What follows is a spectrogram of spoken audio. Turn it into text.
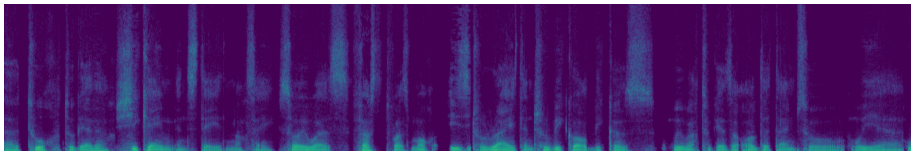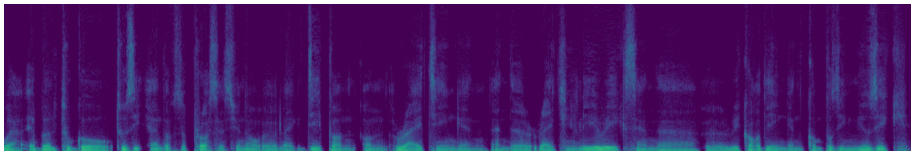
a tour together. She came and stayed in Marseille. So it was first it was more easy to write and to record because we were together all the time. So we uh, were able to go to the end of the process. You know, like deep on on writing and and writing lyrics and recording and composing music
